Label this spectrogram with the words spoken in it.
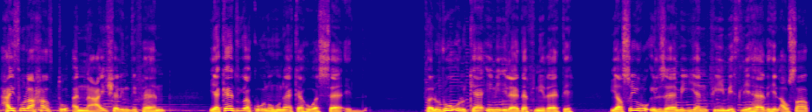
حيث لاحظت أن عيش الاندفان يكاد يكون هناك هو السائد. فلجوء الكائن إلى دفن ذاته يصير الزاميا في مثل هذه الأوساط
